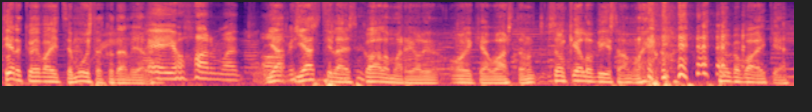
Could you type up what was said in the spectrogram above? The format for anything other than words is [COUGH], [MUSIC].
Tiedätkö Eva itse, muistatko tämän vielä? Ei ole harmaa Jä, jättiläiskalmari oli oikea vastaus. Se on kello viisi aamulla, [LAUGHS] joka vaikea.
